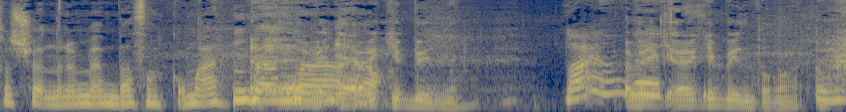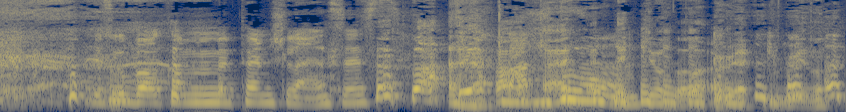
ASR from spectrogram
så skjønner de hvem det er snakk om her. Men, Jeg vil, jeg vil ikke begynne. Nei, Jeg vil er ikke, jeg vil ikke begynne på meg. Du skulle bare komme med punchline sist. Nei, jeg, vil jeg ikke begynne.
